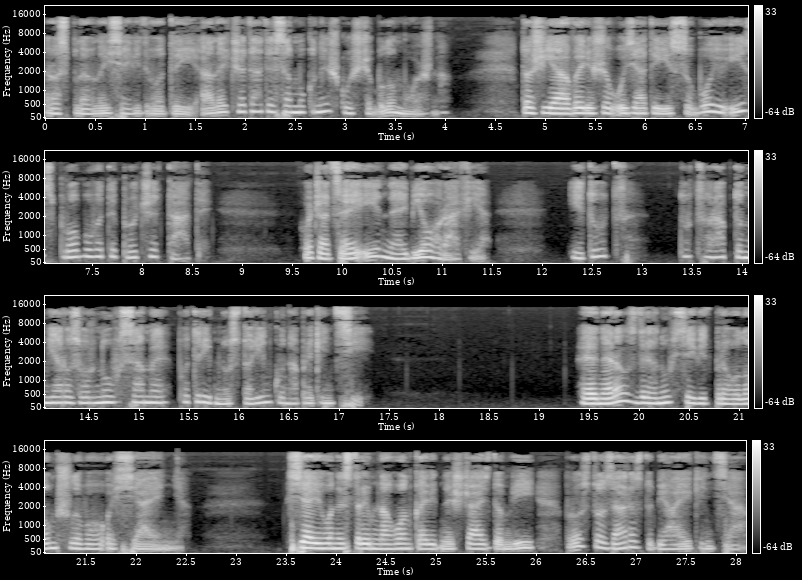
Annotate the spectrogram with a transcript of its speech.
розпливлися від води, але читати саму книжку ще було можна. Тож я вирішив узяти її з собою і спробувати прочитати. Хоча це і не біографія. І тут, тут раптом я розгорнув саме потрібну сторінку наприкінці. Генерал здригнувся від приголомшливого осяяння. Вся його нестримна гонка від нещасть до мрій просто зараз добігає кінця.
